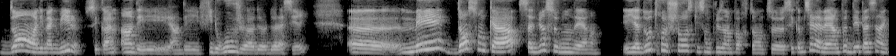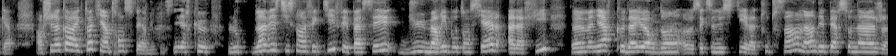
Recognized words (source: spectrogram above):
dans Ali McBeal, c'est quand même un des, un des fils rouges de, la série. Euh, mais dans son cas, ça devient secondaire. Et il y a d'autres choses qui sont plus importantes. Euh, c'est comme si elle avait un peu dépassé un cap. Alors, je suis d'accord avec toi qu'il y a un transfert. C'est-à-dire que l'investissement affectif est passé du mari potentiel à la fille. De la même manière que d'ailleurs dans euh, Sex and the City, à la toute fin, on a un des personnages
